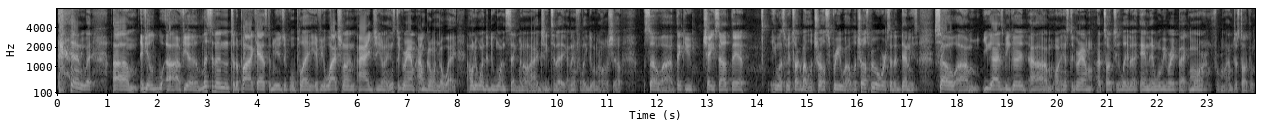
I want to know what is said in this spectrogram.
anyway, um, if you're uh, if you're listening to the podcast, the music will play. If you're watching on IG on Instagram, I'm going away. I only wanted to do one segment on IG today. I didn't feel like doing the whole show. So uh, thank you, Chase, out there he wants me to talk about Latrell Sprewell. Latrell Sprewell works at a Denny's. So um, you guys be good um, on Instagram. I'll talk to you later, and then we'll be right back more from I'm Just Talking.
